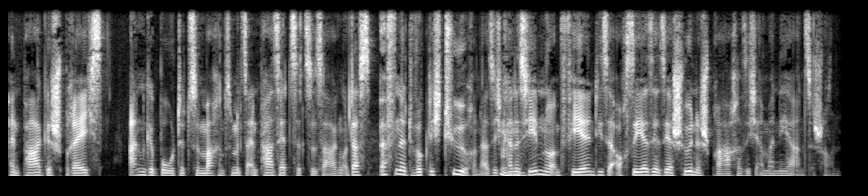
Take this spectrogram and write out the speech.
ein paar Gesprächsangebote zu machen, zumindest ein paar Sätze zu sagen. Und das öffnet wirklich Türen. Also ich kann mhm. es jedem nur empfehlen, diese auch sehr, sehr, sehr schöne Sprache sich einmal näher anzuschauen.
